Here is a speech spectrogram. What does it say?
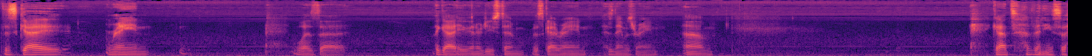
this guy, Rain, was uh, the guy who introduced him. This guy, Rain, his name was Rain. Um, got up and he said,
